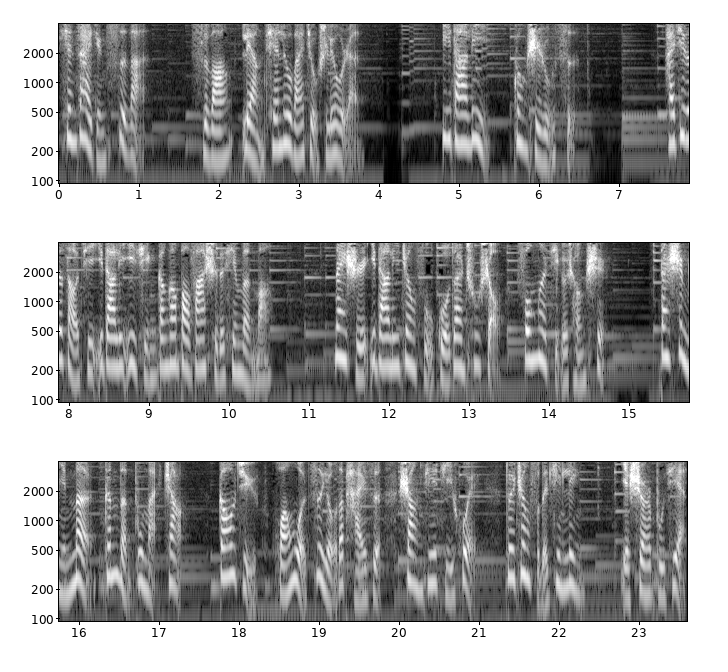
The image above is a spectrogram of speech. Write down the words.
现在已经四万，死亡两千六百九十六人。意大利更是如此。还记得早期意大利疫情刚刚爆发时的新闻吗？那时，意大利政府果断出手，封了几个城市，但市民们根本不买账，高举“还我自由”的牌子上街集会，对政府的禁令也视而不见。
